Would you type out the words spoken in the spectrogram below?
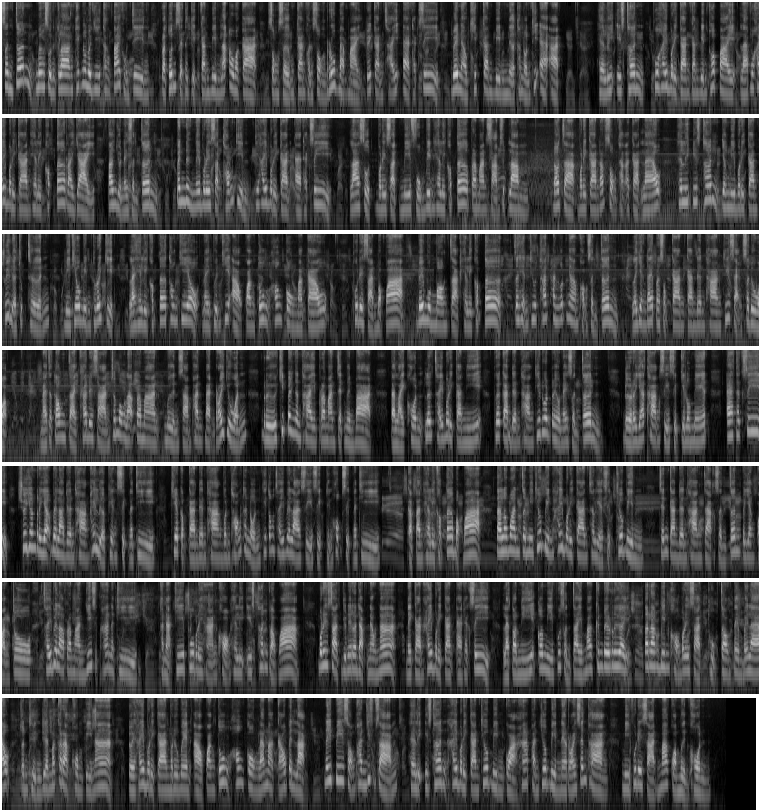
เซินเจิ้นเมืองศูนย์กลางเทคโนโลยีทางใต้ของจีน กระตุ้นเศรษฐกิจการบินและอวกาศ ส่งเสริมการขนส่งรูปแบบใหม่ ด้วยการใช้แอร์แท็กซี่ ด้วยแนวคิดการบินเหนือถนนที่แออัดเฮลิอีสเทิร์นผู้ให้บริการการบินทั่วไป และผู้ให้บริการเฮลิคอปเตอร์รายใหญ่ ตั้งอยู่ในเซินเจิ้น เป็นหนึ่งในบริษัทท้องถิ่นที่ให้บริการแอร์แท็กซี่ล่าสุดบริษัทมีฝูงบินเฮลิคอปเตอร์ประมาณ 30ลำนอกจากบริการรับส่งทางอากาศแล้ว เฮลิอีสเทิร์นยังมีบริการช่วยเหลือฉุกเฉิน มีเที่ยวบินธุรกิจ และเฮลิคอปเตอร์ท่องเที่ยวในพื้นที่อ่าวกวางตุ้งฮ่องกงมาเก๊า ผู้โดยสารบอกว่า ด้วยมุมมองจากเฮลิคอปเตอร์ จะเห็นทิวทัศน์อันงดงามของเซินเจิ้น และยังได้ประสบการณ์การเดินทางที่แสนสะดวก แม้จะต้องจ่ายค่าโดยสารชั่วโมงละประมาณ 13,800 หยวน หรือคิดเป็นเงินไทยประมาณ 70,000 บาท แต่หลายคนเลือกใช้บริการนี้ เพื่อการเดินทางที่รวดเร็วในเซินเจิ้น โดยระยะทาง 40 กิโลเมตรแอร์แท็กซี่ช่วยย่นระยะเวลาเดินทางให้เหลือเพียง 10 นาที เทียบกับการเดินทางบนท้องถนนที่ต้องใช้เวลา 40-60 นาที กัปตันเฮลิคอปเตอร์บอกว่า แต่ละวันจะมีเที่ยวบินให้บริการเฉลี่ย 10 เที่ยวบิน เช่นการเดินทางจากเซินเจิ้นไปยังกวางโจวใช้เวลาประมาณ 25 นาที ขณะที่ผู้บริหารของเฮลิอีสเทิร์นกล่าวว่า บริษัทอยู่ในระดับแนวหน้าในการให้บริการแอร์แท็กซี่และตอนนี้ก็มีผู้สนใจมากขึ้นเรื่อยๆ ตารางบินของบริษัทถูกจองเต็มไว้แล้ว จนถึงเดือนมกราคมปีหน้า โดยให้บริการบริเวณอ่าวกวางตุ้งฮ่องกงและมาเก๊าเป็นหลัก ในปี 2023เฮลิอีสเทิร์นให้บริการเที่ยวบินกว่า 5,000 เที่ยวบินในร้อยเส้นทาง มีผู้โดยสารมากกว่าหมื่นคน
